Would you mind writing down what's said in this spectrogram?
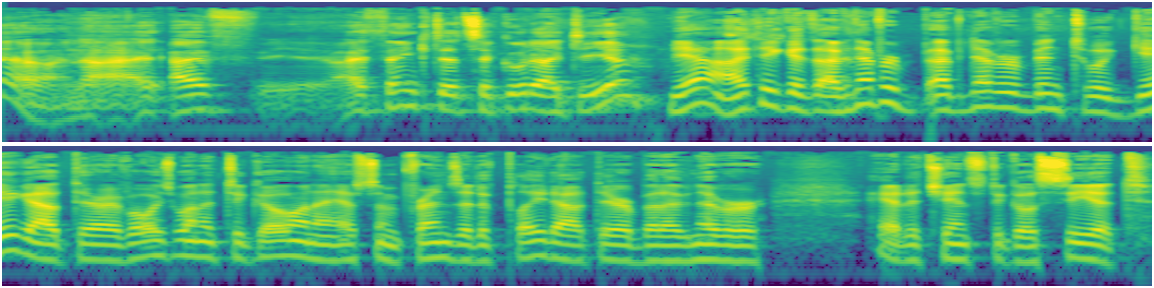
Yeah, and I I've I think that's a good idea. Yeah, I think it's. I've never, I've never been to a gig out there. I've always wanted to go, and I have some friends that have played out there, but I've never had a chance to go see it.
